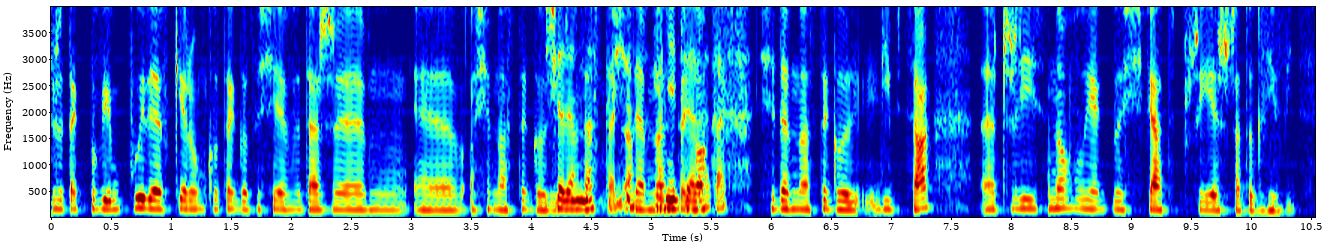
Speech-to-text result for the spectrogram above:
że tak powiem, płynę w kierunku tego, co się wydarzy mm, e, 18 lipca. 17, 17 w niedzielę, tak. 17 lipca, e, czyli znowu jakby świat przyjeżdża do Gliwic.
